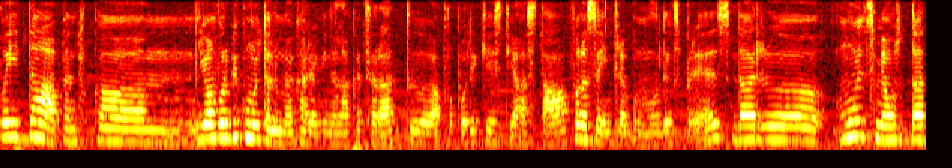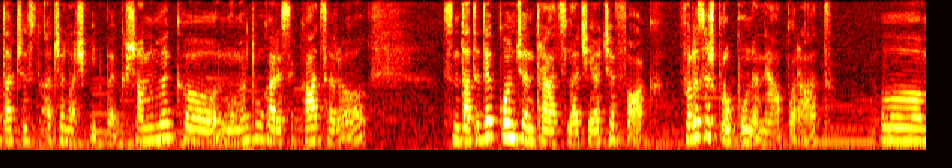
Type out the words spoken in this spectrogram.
Păi da, pentru că m, eu am vorbit cu multă lume care vine la cățărat uh, apropo de chestia asta, fără să-i întreb în mod expres, dar uh, mulți mi-au dat acest, același feedback și anume că în momentul în care se cațără, sunt atât de concentrați la ceea ce fac, fără să-și propună neapărat, um,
